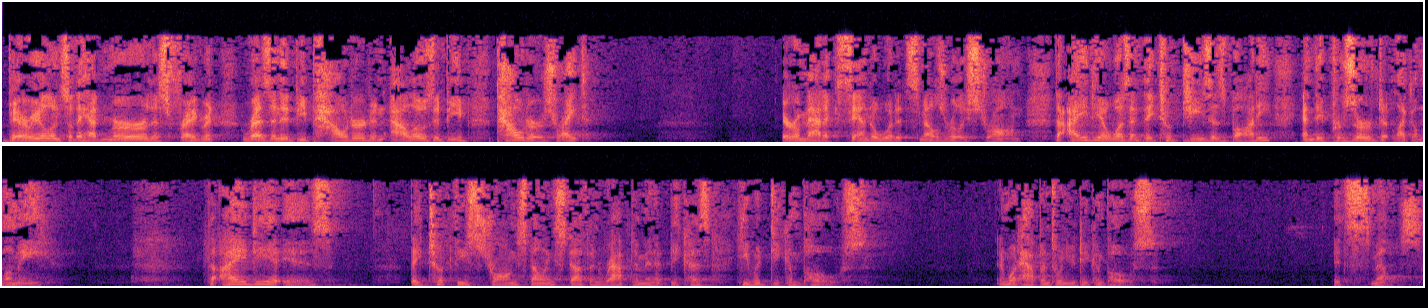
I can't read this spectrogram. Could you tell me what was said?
burial. And so they had myrrh, this fragrant resin. It'd be powdered and aloes. It'd be powders, right? Aromatic sandalwood. It smells really strong. The idea wasn't they took Jesus' body and they preserved it like a mummy. The idea is they took these strong smelling stuff and wrapped him in it because he would decompose. And what happens when you decompose? It smells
